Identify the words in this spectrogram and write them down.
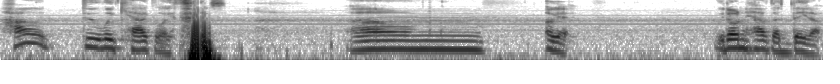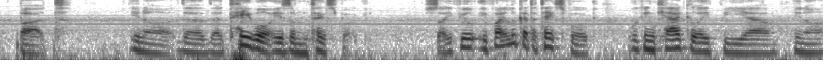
how do we calculate this? Um okay. We don't have the data but you know the the table is on the textbook. So if you if I look at the textbook, we can calculate the uh, you know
